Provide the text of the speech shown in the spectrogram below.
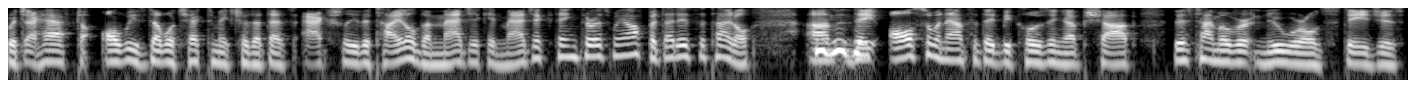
which I have to always double check to make sure that that's actually the title. The magic and magic thing throws me off, but that is the title. Um, they also announced that they'd be closing up shop this time over at New World Stages,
